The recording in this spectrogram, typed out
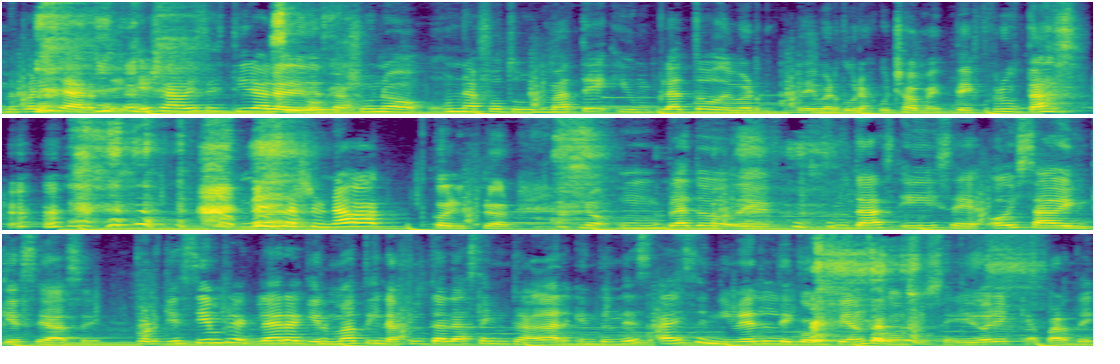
me parece arte. ella a veces tira Sí, obvio. desayuno una foto de un mate y un plato de, ver- de verdura, escúchame, de frutas. Desayunaba coliflor. No, un plato de frutas y dice, hoy saben qué se hace. Porque siempre aclara que el mate y la fruta la hacen cagar, ¿entendés? A ese nivel de confianza con sus seguidores que aparte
